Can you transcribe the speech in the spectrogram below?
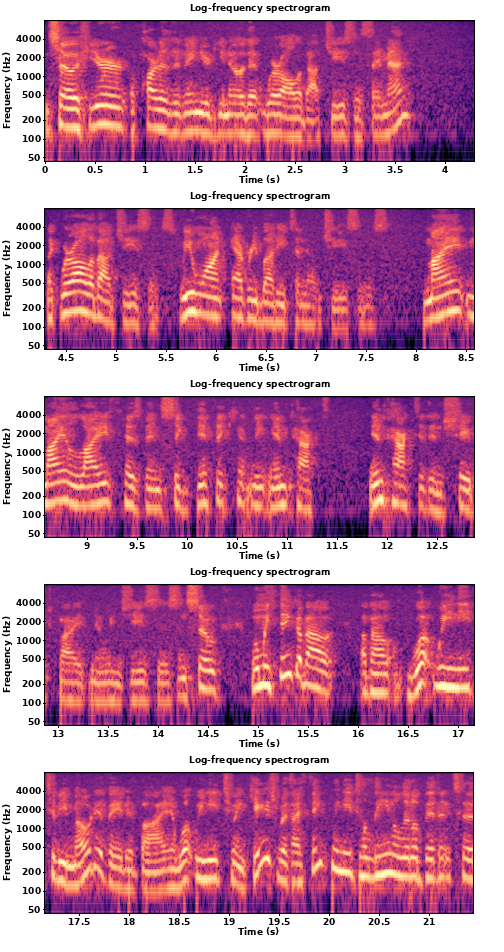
And so if you're a part of the vineyard, you know that we're all about Jesus. Amen? Like we're all about Jesus. We want everybody to know Jesus. My, my life has been significantly impact, impacted and shaped by knowing Jesus. And so when we think about, about what we need to be motivated by and what we need to engage with, I think we need to lean a little bit into,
